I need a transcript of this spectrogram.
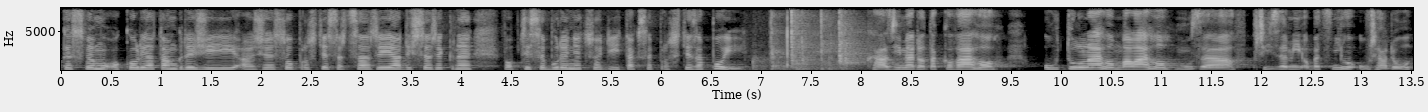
ke svému okolí a tam, kde žijí a že jsou prostě srdcaři a když se řekne, v obci se bude něco dít, tak se prostě zapojí. Cházíme do takového útulného malého muzea v přízemí obecního úřadu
